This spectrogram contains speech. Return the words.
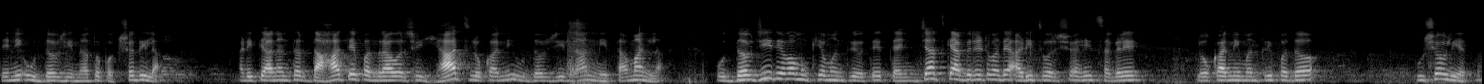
त्यांनी उद्धवजींना तो पक्ष दिला. आणि त्यानंतर दहा ते पंधरा वर्ष ह्याच लोकांनी उद्धवजींना नेता मानला. उद्धवजी जेव्हा मुख्यमंत्री होते त्यांच्याच कॅबिनेटमध्ये अडीच वर्ष हे सगळे लोकांनी मंत्रिपदं भूषवली आहेत ना.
